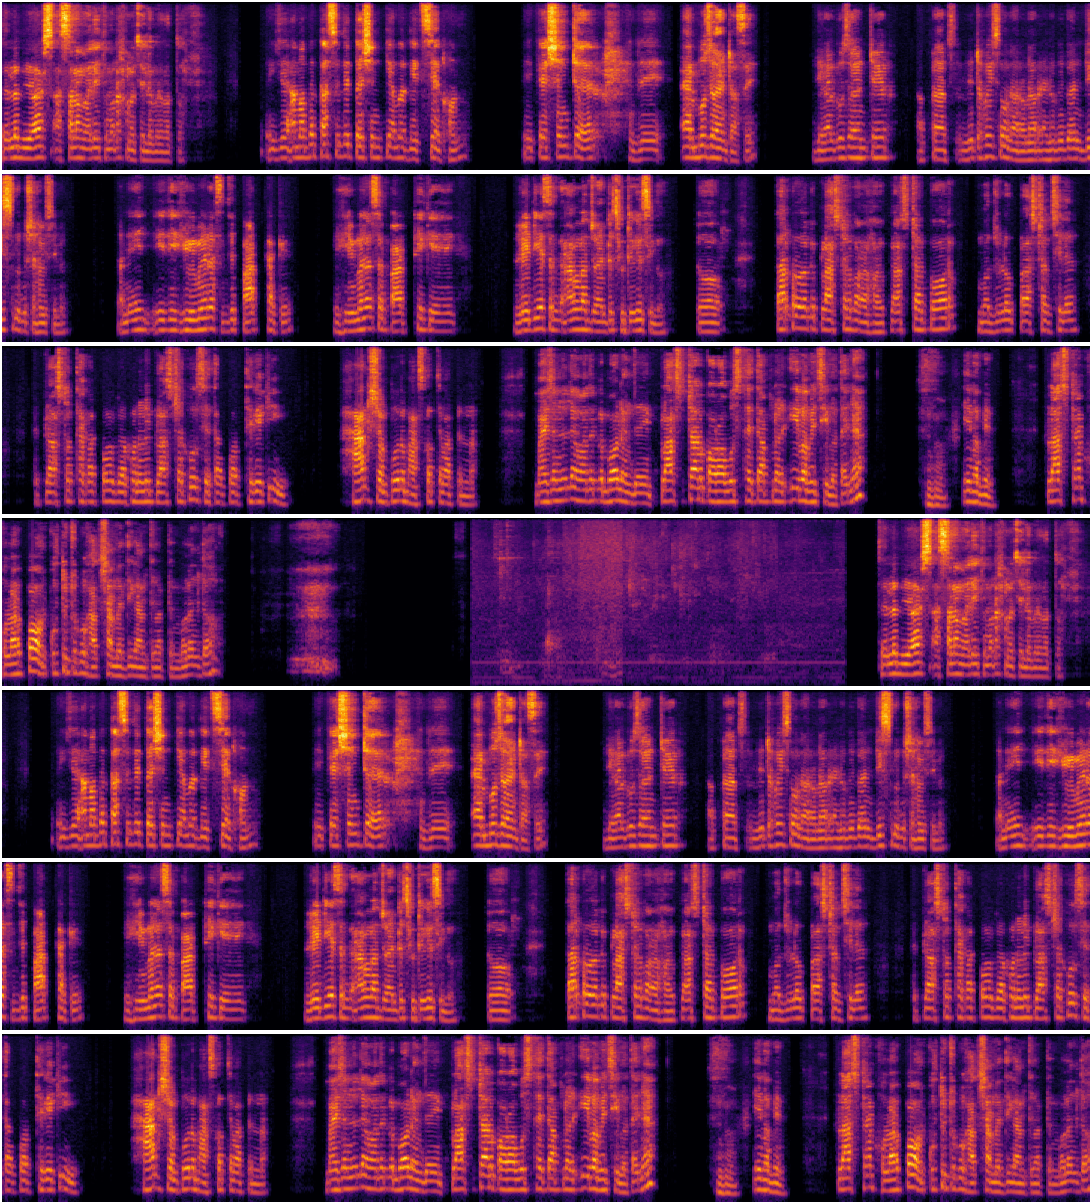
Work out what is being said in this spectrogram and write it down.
Hello viewers, আসসালামু আলাইকুম রহমতুল্লাহ বরকত এই যে আমাদের কাছে যে পেশেন্টকে আমরা দেখছি এখন, এই পেশেন্টের যে এলবো জয়েন্ট আছে, যে এলবো জয়েন্টের আপনার যেটা হয়েছিল না, ওনার এলবো জয়েন্ট ডিসলোকেশন হয়েছিল। মানে এই যে হিউম্যানাস যে পার্ট থাকে, এই হিউম্যানাসের পার্ট থেকে রেডিয়াসের আলনা জয়েন্টে ছুটে গেছিল। তো তারপর ওনাকে প্লাস্টার করা হয়। প্লাস্টার পর ভদ্রলোক প্লাস্টার ছিলেন। প্লাস্টার থাকার পর যখন উনি প্লাস্টার করছে তারপর থেকে কি হাত সম্পূর্ণ ভাঁজ করতে পারতেন না। ভাইজান যদি আমাদেরকে বলেন যে প্লাস্টার করা অবস্থায় তো আপনার এইভাবে ছিল তাই না? এইভাবে প্লাস্টার খোলার পর কতটুকু হাত সামনের দিকে আনতে পারতেন বলেন তো? হ্যালো ভিউয়ার্স আসসালামু আলাইকুম রহমতুল্লাহ এই যে আমাদের কাছে যে পেশেন্টকে আমরা দেখছি এখন, এই পেশেন্টের যে এলবো জয়েন্ট আছে, যে এলবো জয়েন্টের আপনার যেটা হয়েছিল না, ওনার এলবো জয়েন্ট ডিসলোকেশন হয়েছিল। মানে এই যে হিউম্যানাস যে পার্ট থাকে হিউম্যানাসের পার্ট থেকে রেডিয়াসের আলনা জয়েন্টে ছুটে গেছিল। তো তারপর ওনাকে প্লাস্টার করা হয়। প্লাস্টার পর ভদ্রলোক প্লাস্টার ছিলেন। প্লাস্টার থাকার পর যখন উনি প্লাস্টার করছে তারপর থেকে কি হাত সম্পূর্ণ ভাঁজ করতে পারতেন না। ভাইজান যদি আমাদেরকে বলেন যে প্লাস্টার করা অবস্থায় তো আপনার এইভাবে ছিল তাই না? এইভাবে প্লাস্টার খোলার পর কতটুকু হাত সামনের দিকে আনতে পারতেন বলেন তো?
